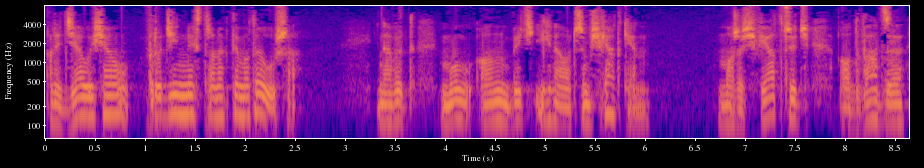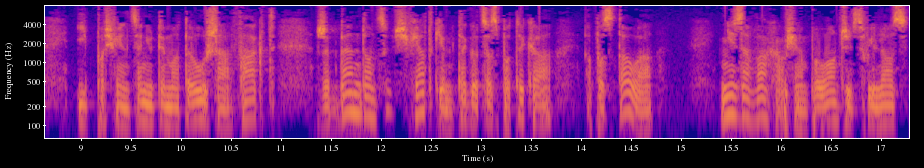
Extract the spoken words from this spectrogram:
ale działy się w rodzinnych stronach Tymoteusza. I nawet mógł on być ich naocznym świadkiem. Może świadczyć o odwadze i poświęceniu Tymoteusza fakt, że będąc świadkiem tego, co spotyka apostoła, nie zawahał się połączyć swój los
